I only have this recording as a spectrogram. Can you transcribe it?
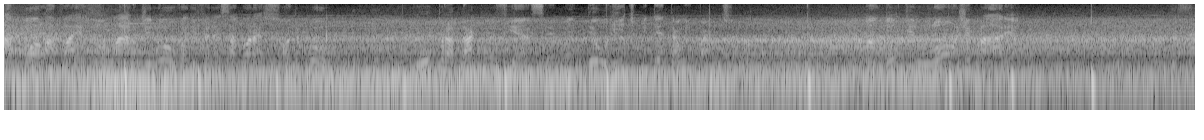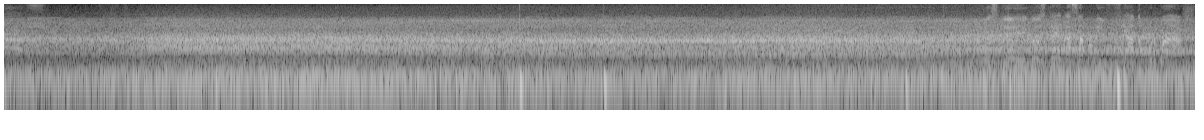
A bola vai rolar de novo. A diferença agora é só de um gol. Gol para dar confiança, é manter o ritmo e tentar o empate. Mandou de longe pra área. Gostei, gostei dessa bola enfiada por baixo.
